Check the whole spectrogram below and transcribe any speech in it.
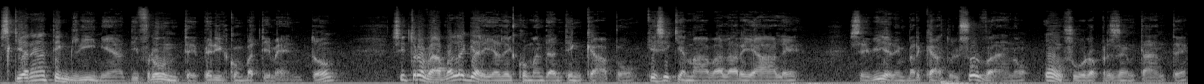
Schierata in linea di fronte per il combattimento, si trovava la galea del comandante in capo, che si chiamava la Reale, se vi era imbarcato il sovrano o un suo rappresentante.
